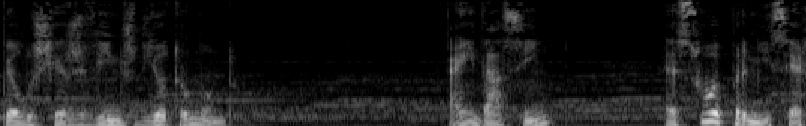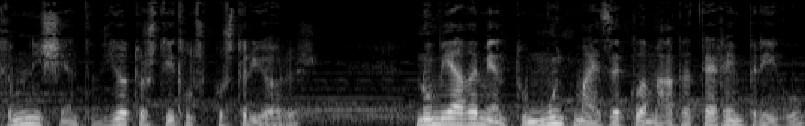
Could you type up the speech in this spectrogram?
pelos seres vindos de outro mundo. Ainda assim, a sua premissa é reminiscente de outros títulos posteriores, nomeadamente o muito mais aclamado A Terra em Perigo,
